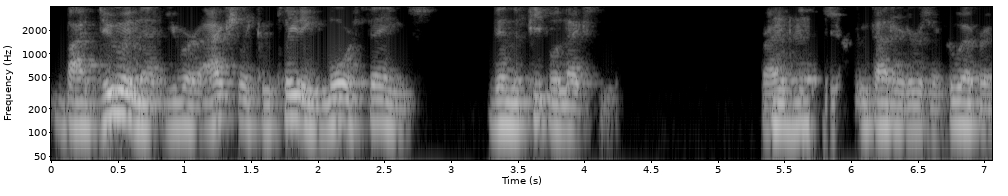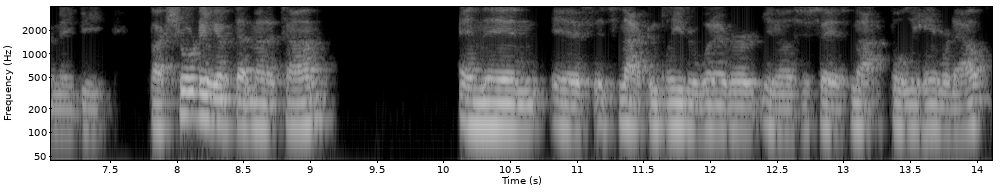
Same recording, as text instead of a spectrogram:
by doing that, you are actually completing more things than the people next to you, right? Mm-hmm. Your competitors or whoever it may be. By shortening up that amount of time, and then if it's not complete or whatever, you know, let's just say it's not fully hammered out,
